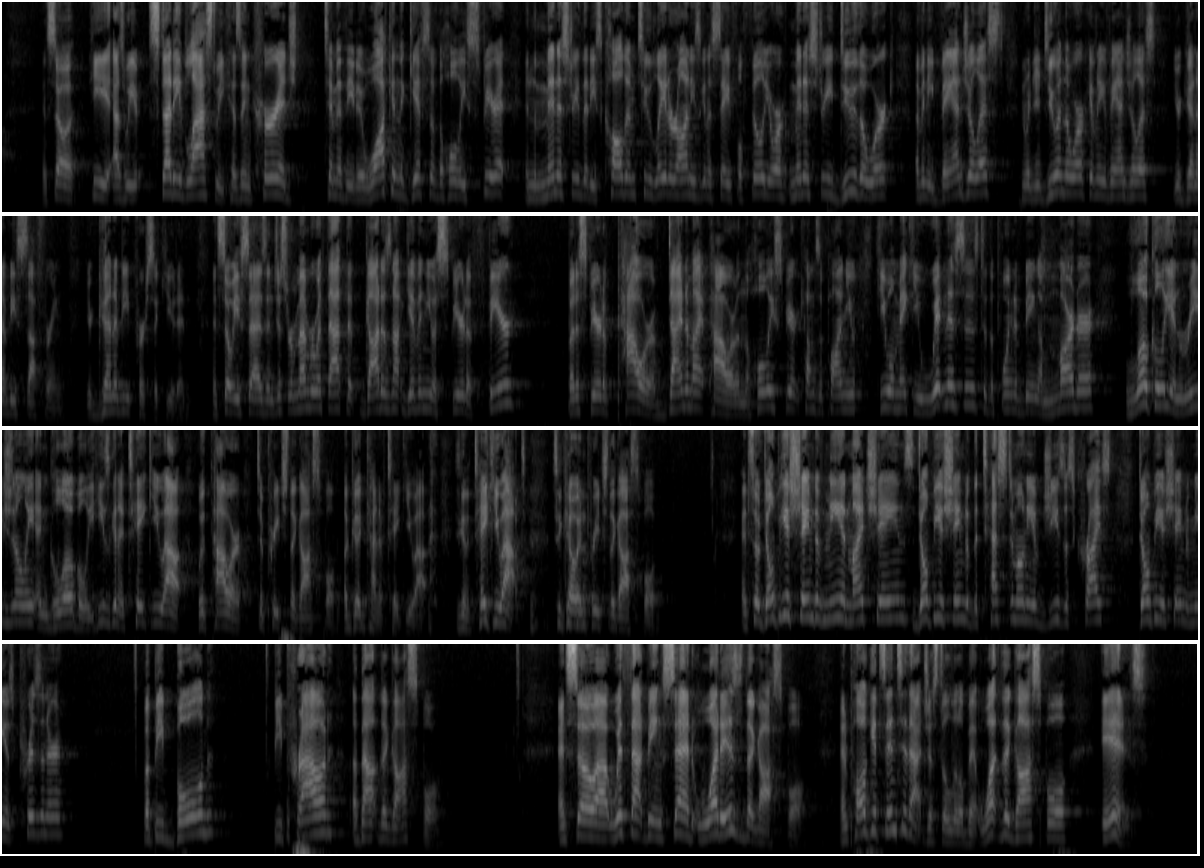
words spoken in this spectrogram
And so he, as we studied last week, has encouraged Timothy to walk in the gifts of the Holy Spirit in the ministry that he's called him to. Later on, he's going to say, Fulfill your ministry, do the work of an evangelist. And when you're doing the work of an evangelist, you're going to be suffering, you're going to be persecuted. And so he says, and just remember with that, that God has not given you a spirit of fear, but a spirit of power, of dynamite power. When the Holy Spirit comes upon you, He will make you witnesses to the point of being a martyr locally and regionally and globally. He's going to take you out with power to preach the gospel. A good kind of take you out. He's going to take you out to go and preach the gospel. And so don't be ashamed of me and my chains. Don't be ashamed of the testimony of Jesus Christ. Don't be ashamed of me as prisoner. But be bold, be proud about the gospel. And so, uh, with that being said, what is the gospel? And Paul gets into that just a little bit, what the gospel is.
